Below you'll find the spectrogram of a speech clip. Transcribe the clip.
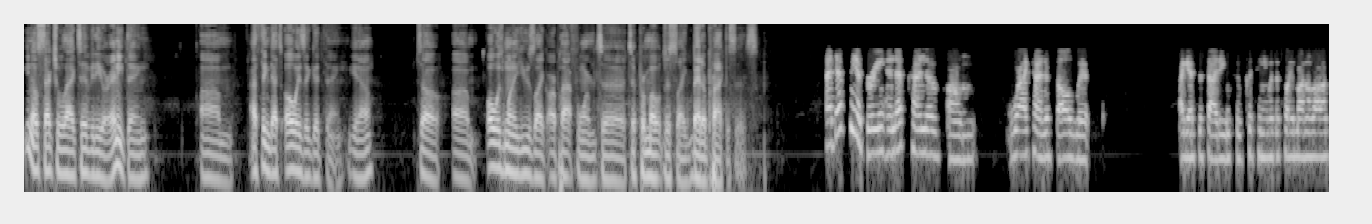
you know sexual activity or anything um i think that's always a good thing you know so um always want to use like our platform to to promote just like better practices I definitely agree, and that's kind of um, where I kind of fell with, I guess, deciding to continue with the toy monologue.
